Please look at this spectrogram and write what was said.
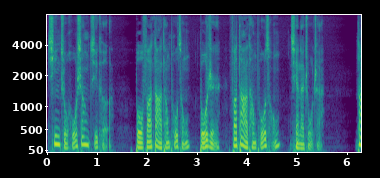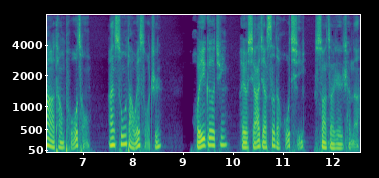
清楚胡商即可。”不发大唐仆从，不日发大唐仆从前来助战。大唐仆从，按苏大伟所知，回纥军还有霞甲司的胡骑，算算日程呢，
